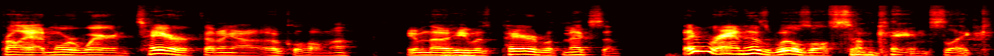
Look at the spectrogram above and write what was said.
probably had more wear and tear coming out of Oklahoma, even though he mm-hmm. was paired with Mixon. They ran his wheels off some games. Like,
